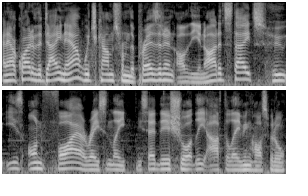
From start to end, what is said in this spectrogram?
And our quote of the day now, which comes from the President of the United States, who is on fire recently. He said this shortly after leaving hospital.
